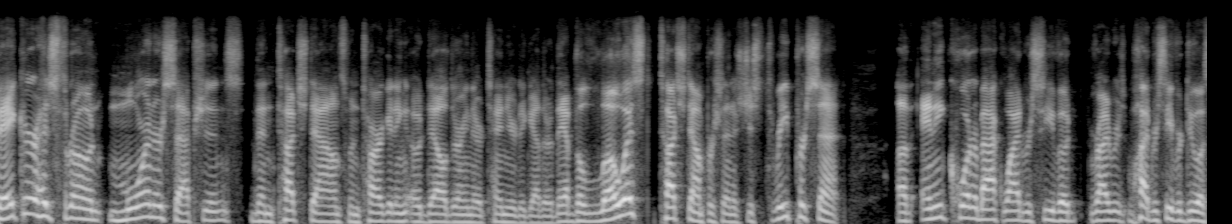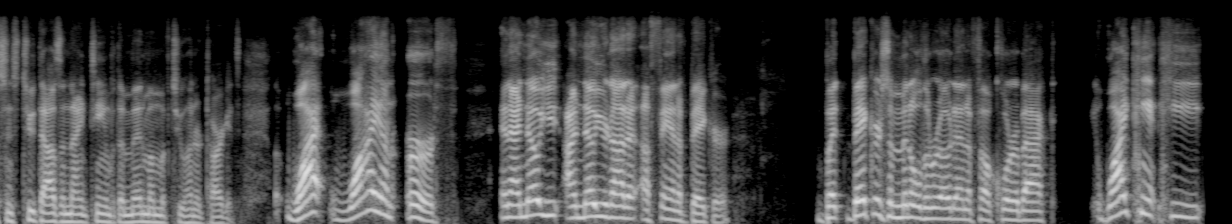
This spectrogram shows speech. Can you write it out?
Baker has thrown more interceptions than touchdowns when targeting Odell during their tenure together. They have the lowest touchdown percentage, just 3% of any quarterback wide receiver wide receiver duo since 2019 with a minimum of 200 targets. Why why on earth? And I know you I know you're not a, a fan of Baker, but Baker's a middle of the road NFL quarterback. Why can't he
